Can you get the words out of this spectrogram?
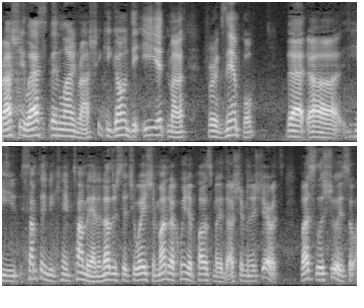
Rashi, last thin line Rashi, ki going to itma, for example, that uh, he something became tamei and another situation. Manachmina posma dashim and asheretz. So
